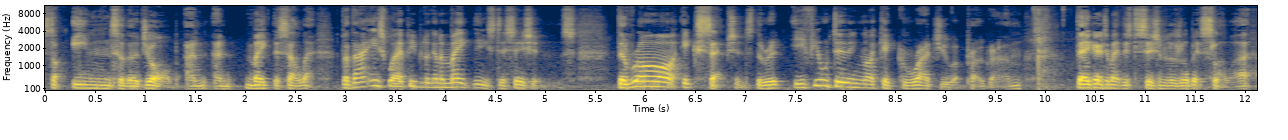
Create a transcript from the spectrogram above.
stuff into the job and and make the sell there but that is where people are going to make these decisions there are exceptions there are, if you're doing like a graduate program they're going to make this decision a little bit slower.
